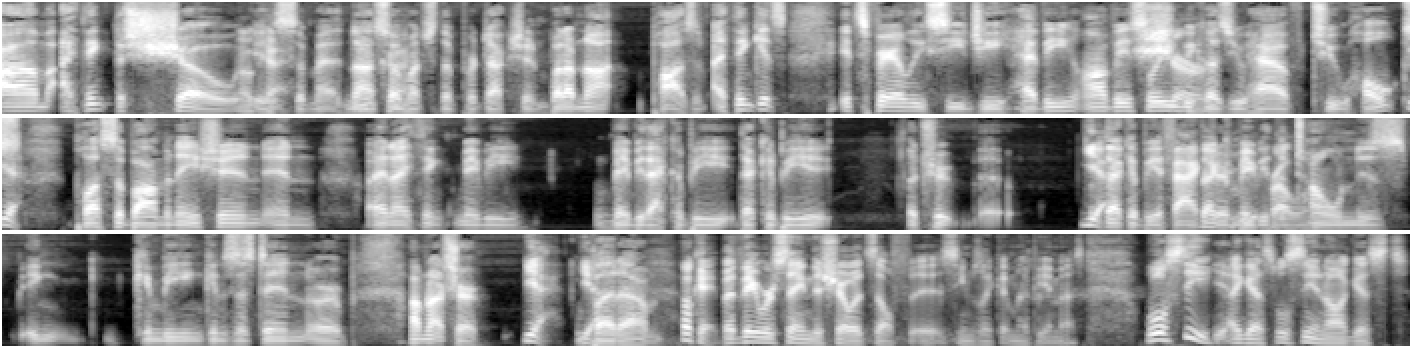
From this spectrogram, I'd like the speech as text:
Um, I think the show Okay. is a mess, not so much the production, but I'm not positive. I think it's it's fairly CG heavy, obviously, Sure. because you have two Hulks Yeah. plus Abomination, and and I think maybe maybe that could be that could be a true. Yeah, that could be a factor. that could be a maybe the tone is in, can be inconsistent, or I'm not sure. Yeah, yeah. But um, okay, but they were saying the show itself it seems like it might be a mess. We'll see. I guess we'll see in August.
